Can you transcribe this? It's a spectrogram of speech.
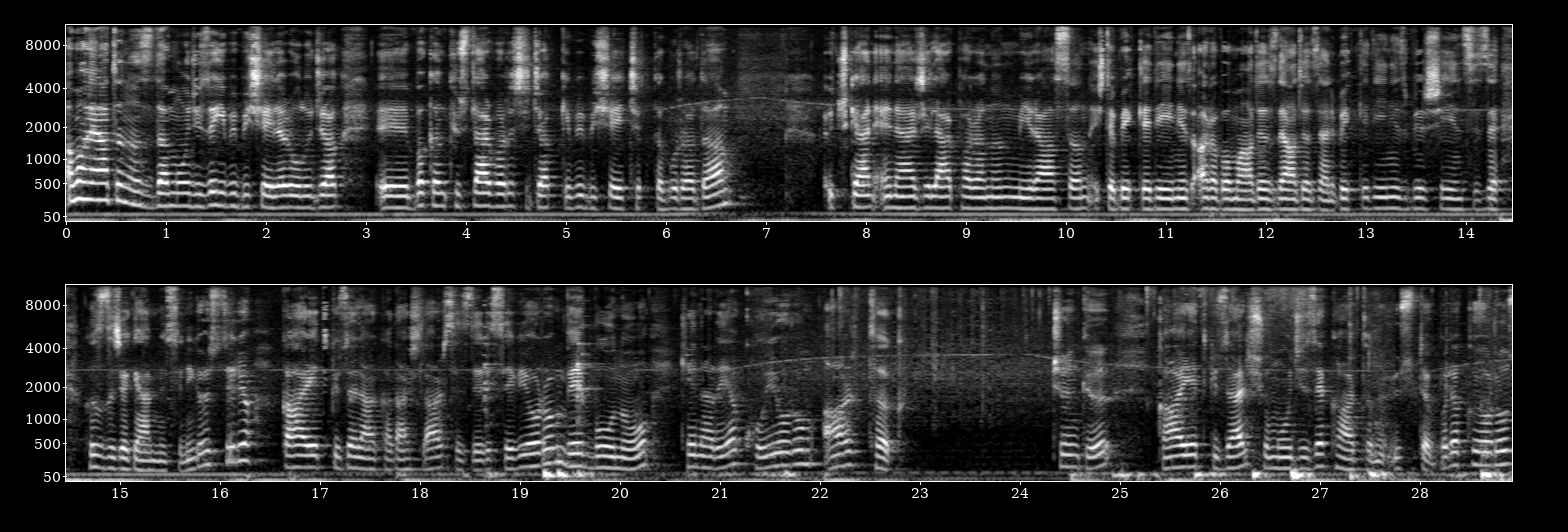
Ama hayatınızda mucize gibi bir şeyler olacak. Ee, bakın küsler barışacak gibi bir şey çıktı burada. Üçgen enerjiler paranın, mirasın, işte beklediğiniz araba ne alacağız yani beklediğiniz bir şeyin size hızlıca gelmesini gösteriyor. Gayet güzel arkadaşlar. Sizleri seviyorum ve bunu kenarıya koyuyorum artık. Çünkü gayet güzel şu mucize kartını üste bırakıyoruz.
